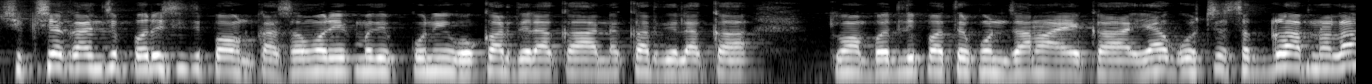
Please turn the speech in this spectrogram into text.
शिक्षकांची परिस्थिती पाहून का समोर एकमध्ये कोणी होकार दिला का नकार दिला का किंवा बदलीपात्र कोण जाणार आहे का या गोष्टी सगळं आपल्याला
